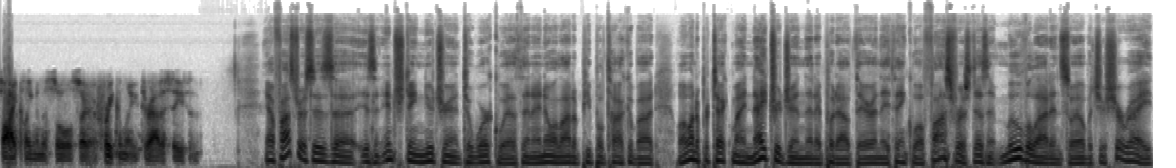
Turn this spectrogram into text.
cycling in the soil so frequently throughout a season. Yeah, phosphorus is uh, is an interesting nutrient to work with, and I know a lot of people talk about, well, I want to protect my nitrogen that I put out there, and they think, well, phosphorus doesn't move a lot in soil, but you're sure right.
